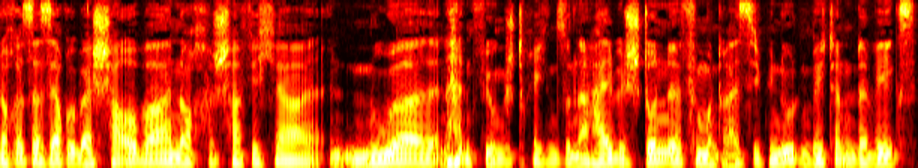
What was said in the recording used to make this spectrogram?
noch ist das ja auch überschaubar, noch schaffe ich ja nur in Anführungsstrichen so eine halbe Stunde, 35 Minuten bin ich dann unterwegs,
